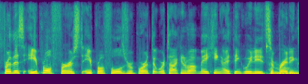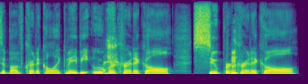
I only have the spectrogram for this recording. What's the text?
for this April first, April Fool's report that we're talking about making, I think we need some ratings above critical, like maybe uber critical, super critical,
